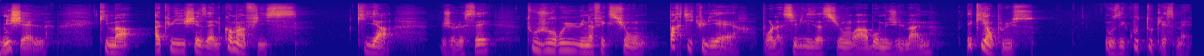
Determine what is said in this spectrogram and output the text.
Michel, qui m'a accueilli chez elle comme un fils qui a, je le sais, toujours eu une affection particulière pour la civilisation arabo-musulmane, et qui en plus nous écoute toutes les semaines.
